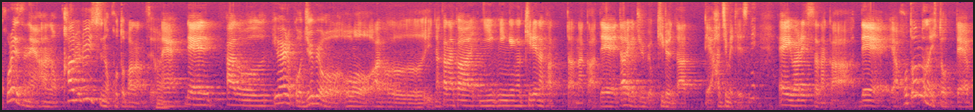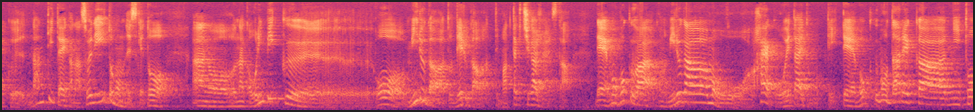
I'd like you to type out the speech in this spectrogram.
これですねあのカール・ルイスの言葉なんですよね、であのいわゆるこう10秒をあのなかなかに人間が切れなかった中で誰が10秒切るんだって初めてですね、えー言われてた中でいやほとんどの人って僕なんて言ったいかなそれでいいと思うんですけどあのなんかオリンピックを見る側と出る側って全く違うじゃないですか。でもう僕はこの見る側はもう早く終えたいと思っていて僕も誰かにと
